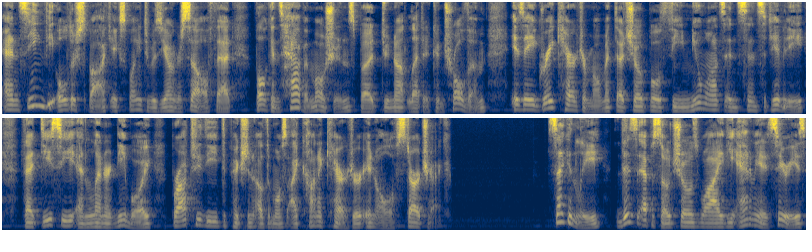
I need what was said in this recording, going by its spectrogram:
And seeing the older Spock explain to his younger self that Vulcans have emotions but do not let it control them is a great character moment that showed both the nuance and sensitivity that DC and Leonard Nimoy brought to the depiction of the most iconic character in all of Star Trek. Secondly, this episode shows why the animated series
